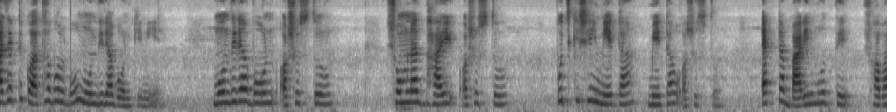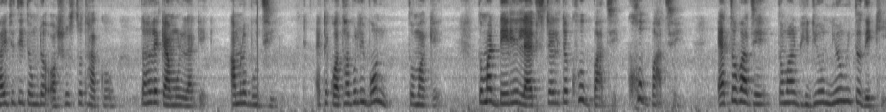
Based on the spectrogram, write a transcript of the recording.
আজ একটা কথা বলব মন্দিরা বোনকে নিয়ে। মন্দিরা বোন অসুস্থ, সোমনাথ ভাই অসুস্থ, পুচকি সেই মেয়েটা, মেয়েটাও অসুস্থ। একটা বাড়ির মধ্যে সবাই যদি তোমরা অসুস্থ থাকো, তাহলে কেমন লাগে? আমরা বুঝি। একটা কথা বলি বোন তোমাকে, তোমার ডেইলি লাইফস্টাইলটা খুব বাজে খুব বাজে। এত বাজে, তোমার ভিডিও নিয়মিত দেখি।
